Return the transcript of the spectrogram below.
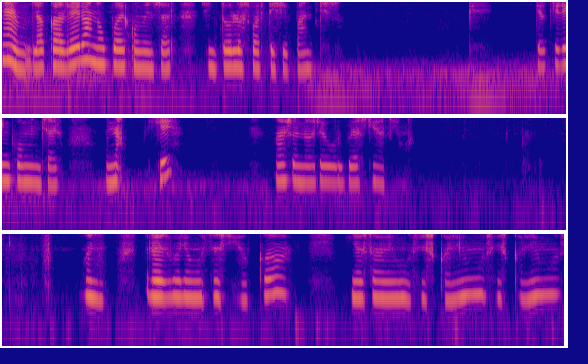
la carrera no puede comenzar sin todos los participantes. Ya quieren comenzar una... ¿Qué? Ah, eso no se volvió hacia arriba. Bueno, volvemos hacia acá. Ya sabemos, escalemos, escalemos.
